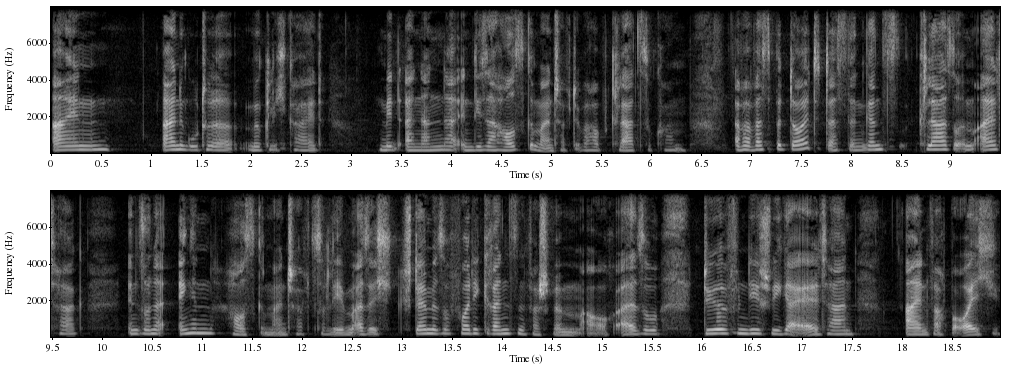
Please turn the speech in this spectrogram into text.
ein, eine gute Möglichkeit, miteinander in dieser Hausgemeinschaft überhaupt klarzukommen. Aber was bedeutet das denn ganz klar so im Alltag? In so einer engen Hausgemeinschaft zu leben. Also ich stelle mir so vor, die Grenzen verschwimmen auch. Also dürfen die Schwiegereltern einfach bei euch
